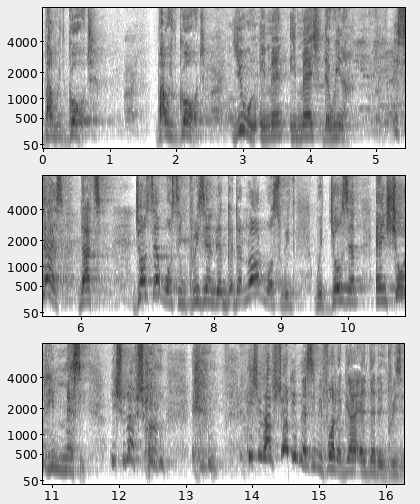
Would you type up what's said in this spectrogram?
But with God, but with God, you will emerge the winner. It says that Joseph was in prison. The, the Lord was with, with Joseph and showed him mercy. He should have shown he should have showed him mercy before the guy entered in prison.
